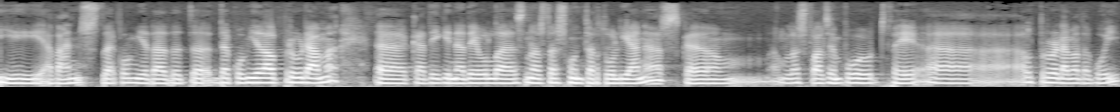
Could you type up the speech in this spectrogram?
I abans d'acomiadar el programa, eh, que diguin adeu les nostres contertulianes, que, amb les quals hem pogut fer eh, el programa d'avui.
